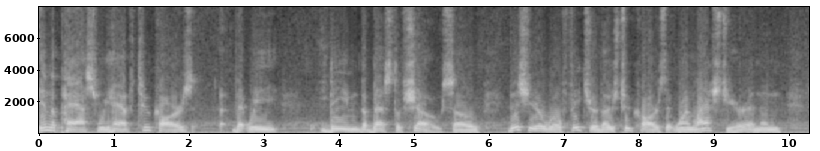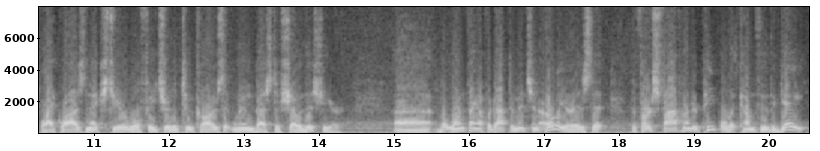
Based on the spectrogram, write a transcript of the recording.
in the past, we have two cars that we deem the best of show. So this year we'll feature those two cars that won last year, and then likewise next year we'll feature the two cars that win best of show this year. Uh, but one thing I forgot to mention earlier is that the first 500 people that come through the gate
